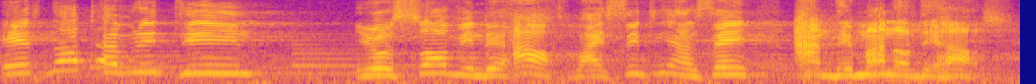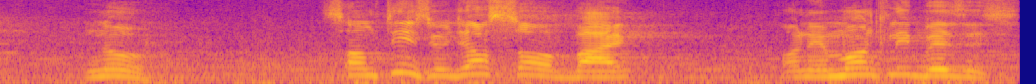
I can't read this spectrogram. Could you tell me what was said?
It's not everything you solve in the house by sitting and saying, I'm the man of the house. No. Some things you just solve by on a monthly basis.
